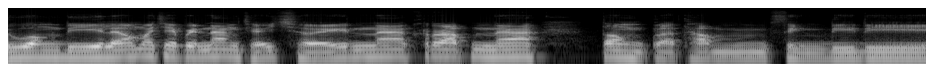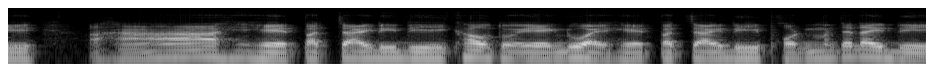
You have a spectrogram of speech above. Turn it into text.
ดวงดีแล้วไม่ใช่ไปนั่งเฉยๆนะครับนะ ต้องกระทำสิ่งดีๆหาเหตุปัจจัยดีๆ เข้าตัวเองด้วยเหตุปัจจัยดีผลมันจะได้ดี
